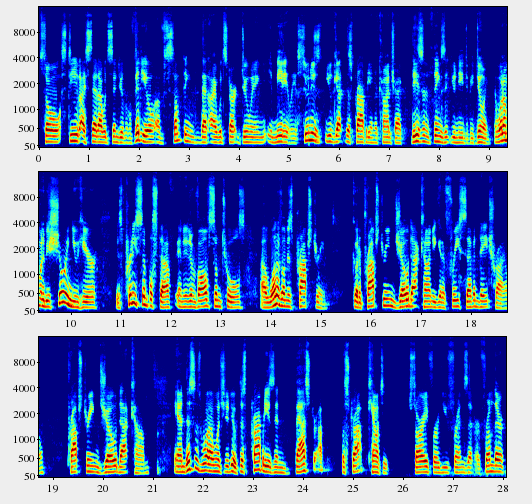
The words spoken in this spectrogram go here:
So, Steve, I said I would send you a little video of something that I would start doing immediately. As soon as you get this property under contract, these are the things that you need to be doing. And what I'm going to be showing you here is pretty simple stuff, and it involves some tools. Uh, one of them is PropStream. Go to propstreamjoe.com. You get a free seven day trial. Propstreamjoe.com. And this is what I want you to do. This property is in Bastrop, Bastrop County. Sorry for you friends that are from there.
